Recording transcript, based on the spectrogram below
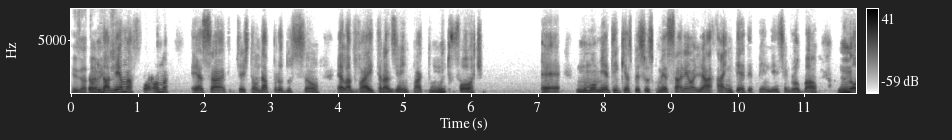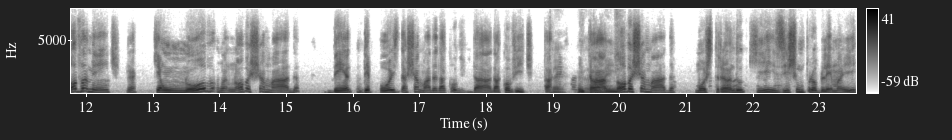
É, exatamente. Então, da mesma forma, essa questão da produção, ela vai trazer um impacto muito forte é, no momento em que as pessoas começarem a olhar a interdependência global novamente, né, que é um novo, uma nova chamada dentro, depois da chamada da, da, da Covid. Tá? É, então, a nova chamada mostrando que existe um problema aí,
